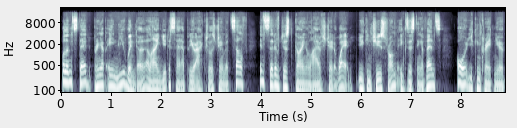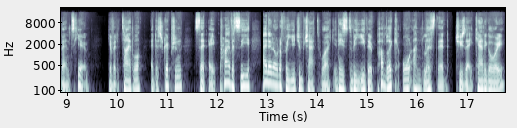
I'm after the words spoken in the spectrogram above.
will instead bring up a new window allowing you to set up your actual stream itself instead of just going live straight away. You can choose from existing events, or you can create new events here. Give it a title, a description, set a privacy, and in order for YouTube chat to work, it needs to be either public or unlisted. Choose a category,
